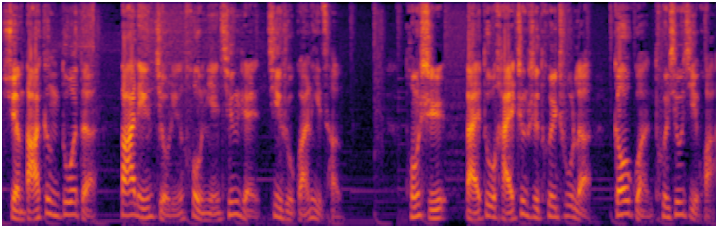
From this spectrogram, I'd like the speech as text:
选拔更多的八零九零后年轻人进入管理层。同时，百度还正式推出了高管退休计划。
